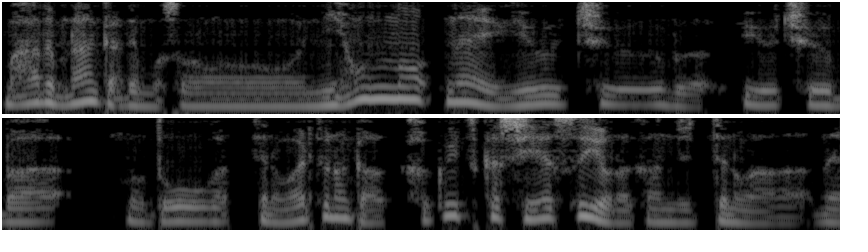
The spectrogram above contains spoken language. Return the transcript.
まあでもなんかでもその、日本のね、YouTube、YouTuber の動画っていうのは割となんか確率化しやすいような感じっていうのはね、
